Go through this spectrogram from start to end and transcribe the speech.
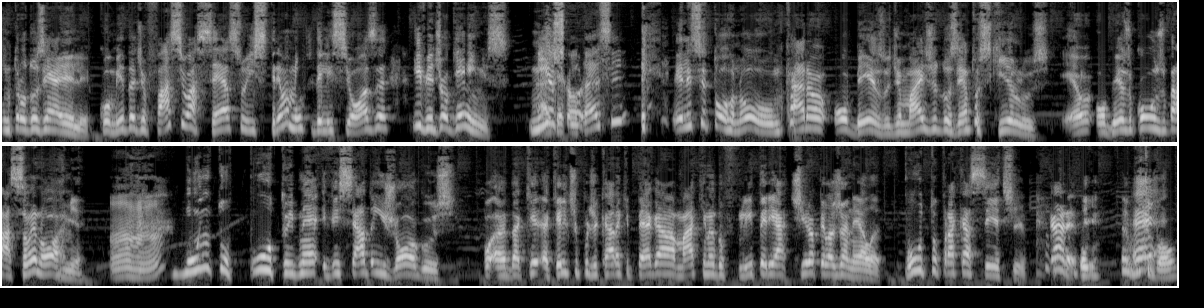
introduzem a ele comida de fácil acesso e extremamente deliciosa e videogames. Aí o que Nisso, acontece? ele se tornou um cara obeso de mais de 200 quilos, é obeso com os bração enorme, Uhum. muito puto e me- viciado em jogos. É daque- aquele tipo de cara que pega a máquina do flipper e atira pela janela. Puto pra cacete. Cara, É muito É. bom.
